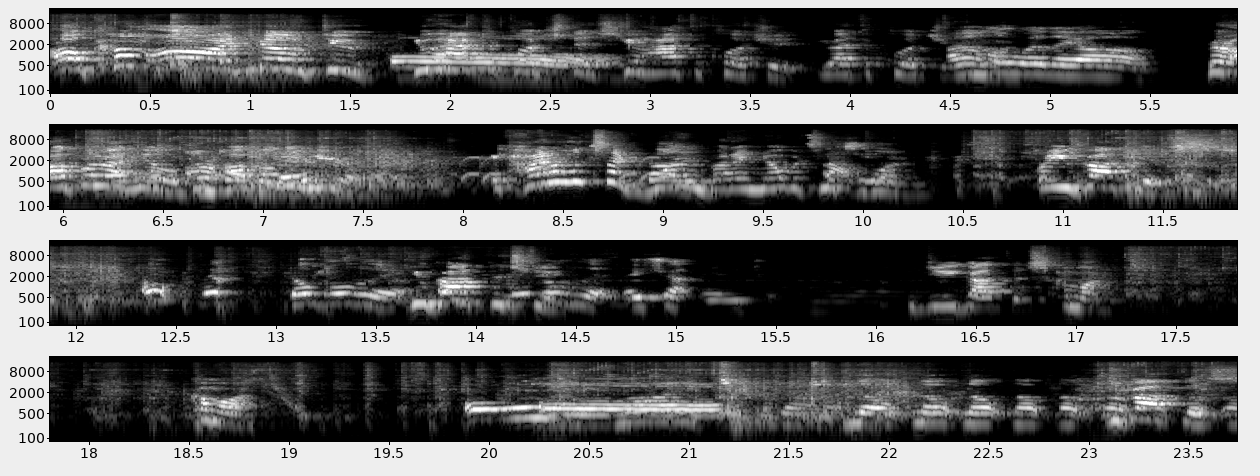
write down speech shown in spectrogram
Oh come on! No, dude. You have to clutch Oh. this. You have to clutch it. You have to clutch it. I don't know on. where they are. They're up on that hill. They're up on the it? hill. It kind of looks like one, but I know it's not one. But you got this. Oh. Don't go there. You got this, dude. They shot me. You got this. Come on. Come on. Oh, Oh. my god. No, no, no, no, no. You no, got no, this. no,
